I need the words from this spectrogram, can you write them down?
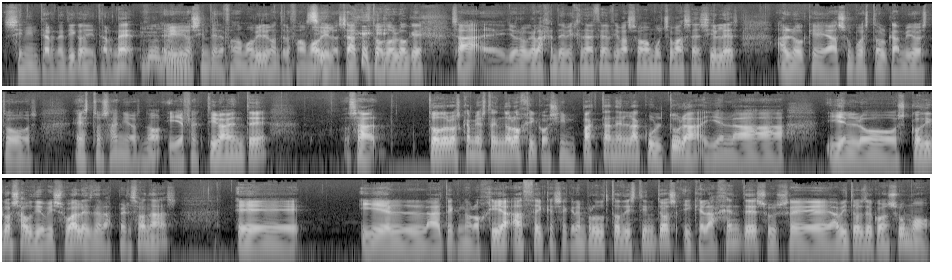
sin internet y con internet. He vivido sin teléfono móvil y con teléfono móvil. O sea, todo lo que. O sea, eh, yo creo que la gente de mi generación encima somos mucho más sensibles a lo que ha supuesto el cambio estos, estos años, ¿no? Y efectivamente, o sea, todos los cambios tecnológicos impactan en la cultura y en, la, y en los códigos audiovisuales de las personas, eh, y la tecnología hace que se creen productos distintos y que la gente, sus eh, hábitos de consumo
